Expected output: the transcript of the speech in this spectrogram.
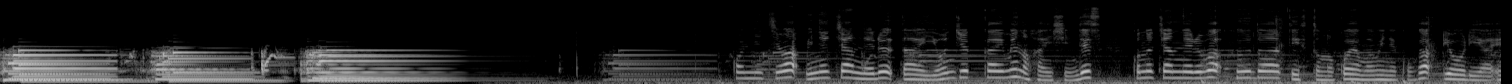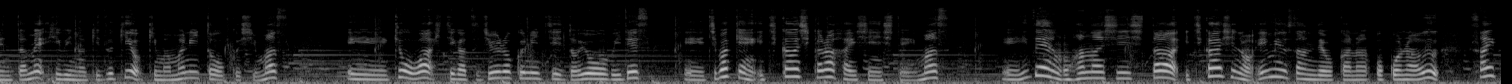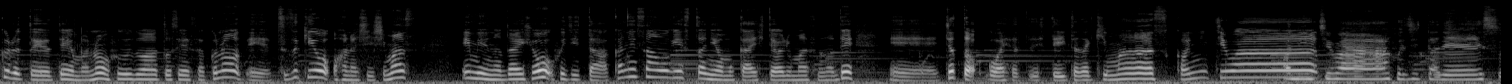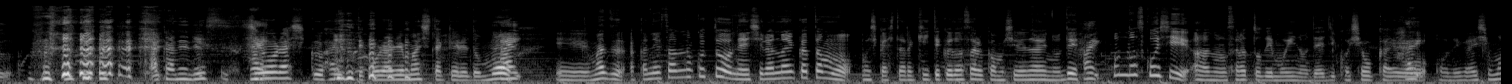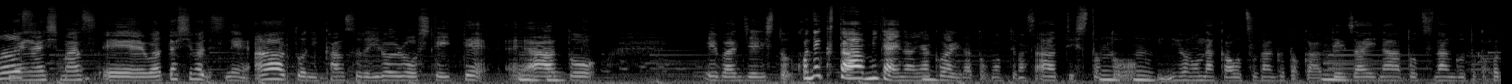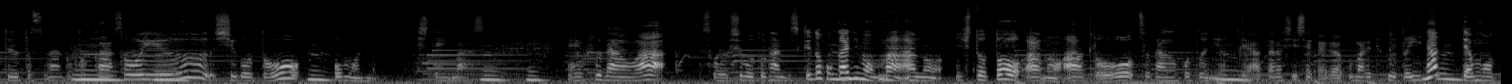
こんにちは。ミネチャンネル第40回目の配信です。このチャンネルはフードアーティストの小山美音子が料理やエンタメ日々の気づきを気ままにトークします、えー今日は7月16日土曜日です、えー千葉県市川市から配信しています、えー以前お話しした市川市のエミューさんで行うサイクルというテーマのフードアート制作の、えー続きをお話しします。エミューの代表藤田茜さんをゲストにお迎えしておりますので、えーちょっとご挨拶していただきます。こんにちこんはにちは、藤田です。あかねです。塩らしく入ってこられましたけれども、はい、えーまず茜さんのことをね知らない方ももしかしたら聞いてくださるかもしれないので、はい、ほんの少しあのさらっとでもいいので自己紹介はい。をお願いしおます、願いします。えー私はですね、アートに関するいろいろをしていて、えーうんうん。アートエヴァンジェリスト、コネクターみたいな役割だと思ってます。アーティストとうん世の中をつなぐとか、うん。デザイナーとつなぐとか、ホテルとつなぐとか、うん。そういう仕事をうん主にしています。うんうん。えー普段はそういう仕事なんですけど他にも、まあ、あの人とあのアートをつなぐことによってうん。新しい世界が生まれてくるといいなって思っ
